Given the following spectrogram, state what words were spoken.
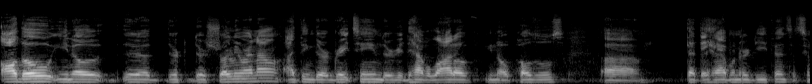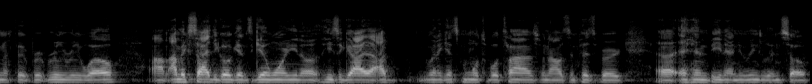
Although you know they're, they're, they're struggling right now, I think they're a great team. They're, they have a lot of you know puzzles uh, that they have on their defense. That's going to fit really really well. Um, I'm excited to go against Gilmore. You know, he's a guy that I went against multiple times when I was in Pittsburgh, uh, and him being at New England. So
